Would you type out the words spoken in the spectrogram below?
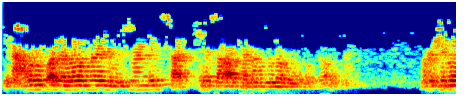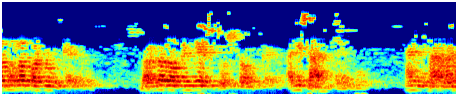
ఈ నామరూపాలు ఎలా ఉన్నాయో చూసినండి సాధ్య సాధనముల రూపంగా ఉన్నాయి మనుష్య లోకంలో పడు ఉంటాడు. స్వర్గలోకం చేసి చూస్తూ ఉంటాడు. అది సాధ్యము. అది సాధన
